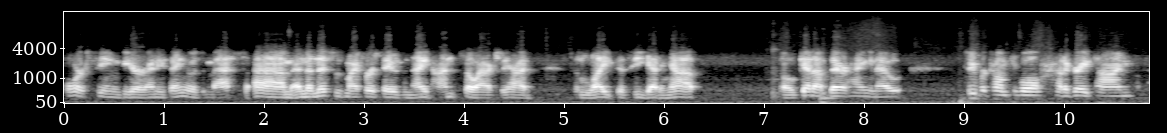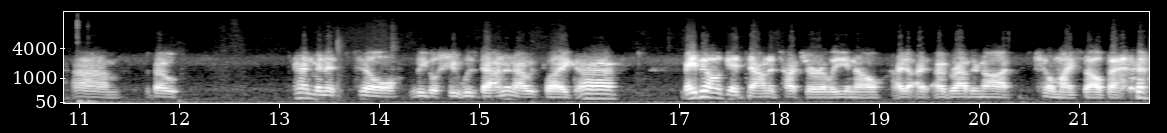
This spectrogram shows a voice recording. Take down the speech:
or seeing deer or anything. It was a mess. Um, and then this was my first day. It was a night hunt, so I actually had some light to see getting up. So get up there, hanging out, super comfortable. Had a great time. Um, about ten minutes till legal shoot was done, and I was like, uh, maybe I'll get down a touch early. You know, I'd, I'd rather not kill myself. I've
